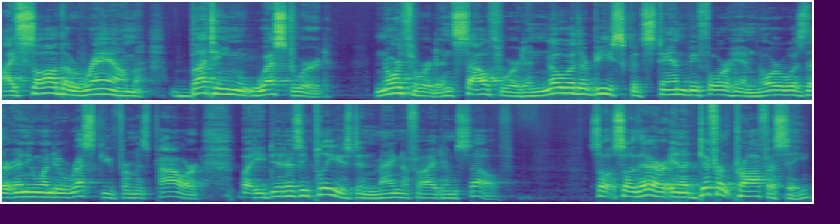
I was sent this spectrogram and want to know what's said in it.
I saw the ram butting westward northward and southward, and no other beast could stand before him, nor was there anyone to rescue from his power. But he did as he pleased and magnified himself. So, so there, in a different prophecy,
